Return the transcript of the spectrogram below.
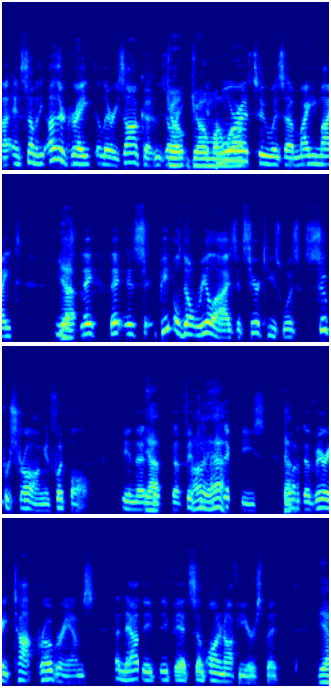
Uh, and some of the other great Larry Csonka, who's Joe, Joe Morris, who was a mighty mite. yeah. they, they people don't realize that Syracuse was super strong in football in the, yeah. the, the 50s oh, yeah. 60s, yeah. one of the very top programs. And now they've, they've had some on and off years, but yeah,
